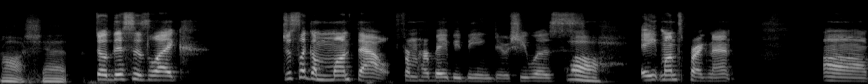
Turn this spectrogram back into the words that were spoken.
oh shit. So this is like just like a month out from her baby being due. She was eight months pregnant. Um,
